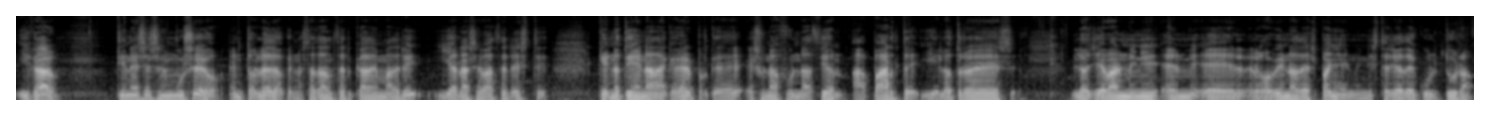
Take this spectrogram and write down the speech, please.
y claro, tienes ese museo en Toledo que no está tan cerca de Madrid y ahora se va a hacer este que no tiene nada que ver porque es una fundación aparte y el otro es lo lleva el, el, el, gobierno de España y el Ministerio de Cultura.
